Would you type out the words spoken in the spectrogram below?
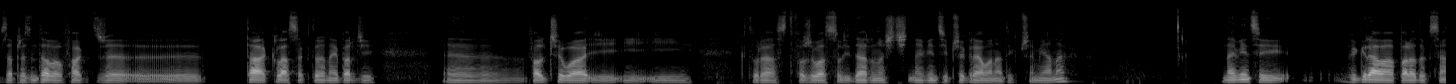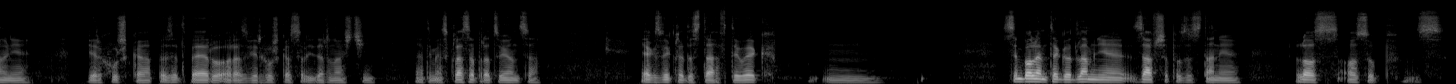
zaprezentował fakt, że e, ta klasa, która najbardziej walczyła i, i, i która stworzyła Solidarność, najwięcej przegrała na tych przemianach. Najwięcej wygrała paradoksalnie wierchuszka PZPR-u oraz wierchuszka Solidarności Natomiast klasa pracująca jak zwykle dostała w tyłek. Symbolem tego dla mnie zawsze pozostanie los osób z,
